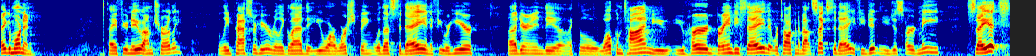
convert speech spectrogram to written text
Hey, good morning. Hey, if you're new, I'm Charlie, the lead pastor here. Really glad that you are worshiping with us today. And if you were here uh, during the uh, like the little welcome time, you you heard Brandy say that we're talking about sex today. If you didn't, you just heard me say it.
